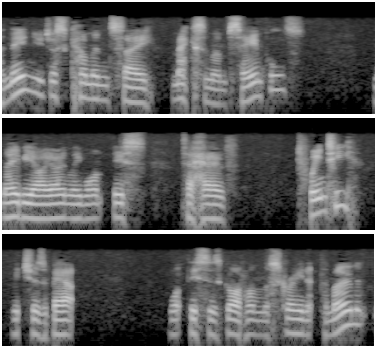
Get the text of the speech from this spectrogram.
And then you just come and say maximum samples. Maybe I only want this to have 20, which is about what this has got on the screen at the moment.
